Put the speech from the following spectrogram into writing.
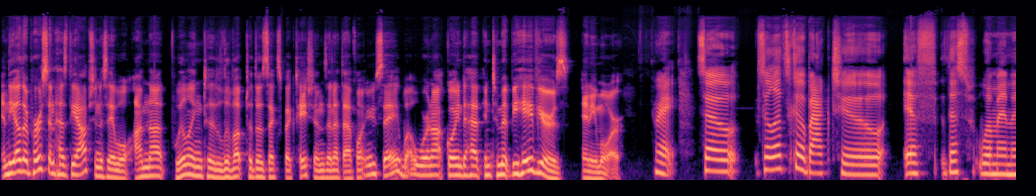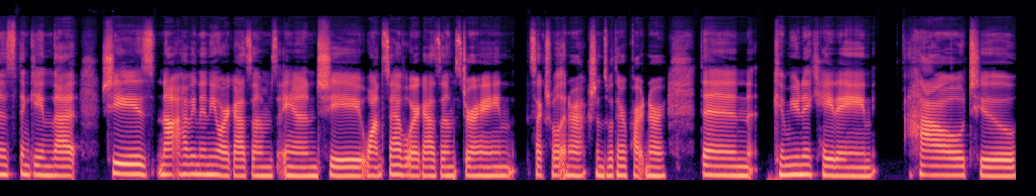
And the other person has the option to say, well, I'm not willing to live up to those expectations. And at that point, you say, well, we're not going to have intimate behaviors anymore. Right. So, so let's go back to if this woman is thinking that she's not having any orgasms and she wants to have orgasms during sexual interactions with her partner, then communicating how to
